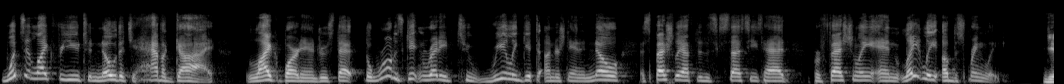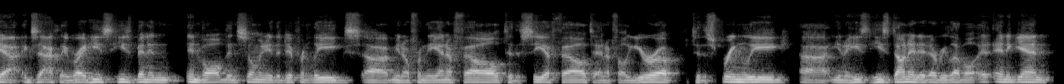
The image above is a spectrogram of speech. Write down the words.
what's it like for you to know that you have a guy like Bart Andrus that the world is getting ready to really get to understand and know, especially after the success he's had professionally and lately of the spring league? Yeah, exactly right. He's he's been in, involved in so many of the different leagues, uh, you know, from the NFL to the CFL to NFL Europe to the Spring League. Uh, you know, he's he's done it at every level. And again,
